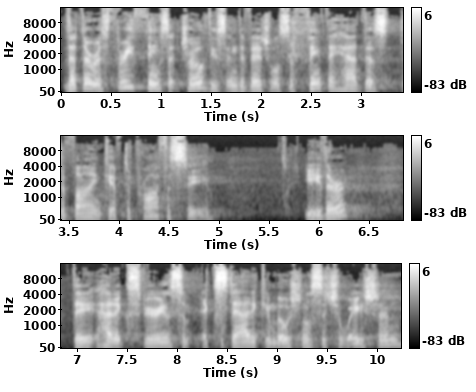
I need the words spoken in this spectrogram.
that there were three things that drove these individuals to think they had this divine gift of prophecy. Either they had experienced some ecstatic emotional situation,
